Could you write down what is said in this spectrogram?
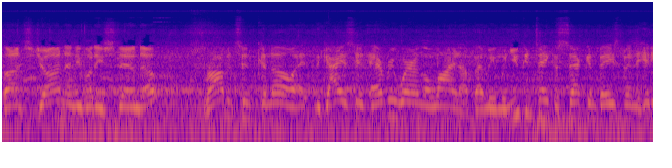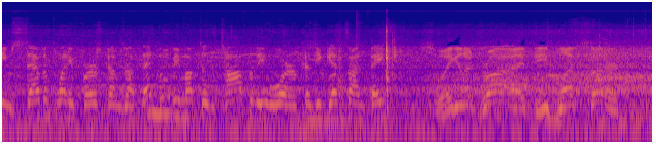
Thoughts, John? Anybody stand out? Robinson Cano, the guy is hit everywhere in the lineup. I mean, when you can take a second baseman, hit him seventh when he first comes up, then move him up to the top of the order because he gets on base. Swinging a drive, deep left center.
